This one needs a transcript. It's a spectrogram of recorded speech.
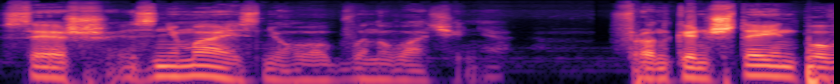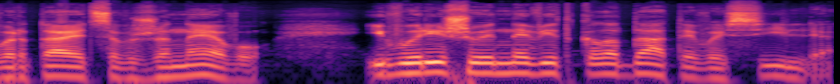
все ж знімає з нього обвинувачення. Франкенштейн повертається в Женеву і вирішує не відкладати весілля,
